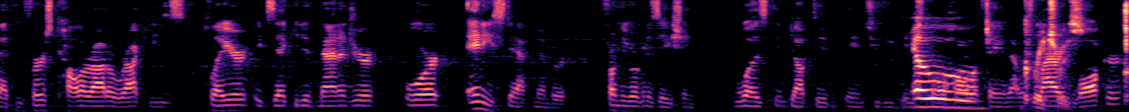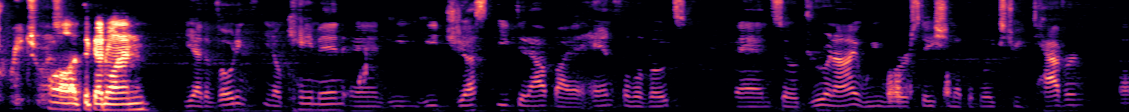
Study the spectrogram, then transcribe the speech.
that the first Colorado Rockies player, executive manager, or any staff member from the organization was inducted into the Baseball Hall Oh. of Fame. That was Great Larry choice. Walker. Great choice. Well, that's a good one. Yeah, the voting, you know, came in and he, he just eked it out by a handful of votes. And so Drew and I, we were stationed at the Blake Street Tavern uh,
